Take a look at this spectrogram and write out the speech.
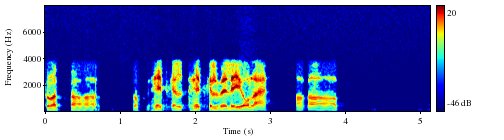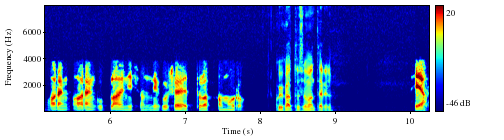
tuleb ka noh, hetkel, hetkel veel ei ole, aga areng, arenguplaanis on nagu see, et tuleb ka muru. kui katusematerjal? jah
